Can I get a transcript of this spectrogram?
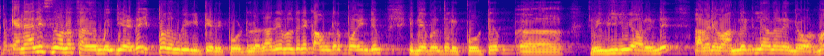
അപ്പോൾ കനാലിസ് എന്ന് പറഞ്ഞ ഫേമിന്റെയാണ് ഇപ്പോൾ നമുക്ക് കിട്ടിയ റിപ്പോർട്ടുള്ളത് അതേപോലെ തന്നെ കൗണ്ടർ പോയിന്റും ഇതേപോലത്തെ റിപ്പോർട്ട് റിവീൽ ചെയ്യാറുണ്ട്. അവരെ വന്നിട്ടില്ല എന്നാണ് എന്റെ ഓർമ്മ.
